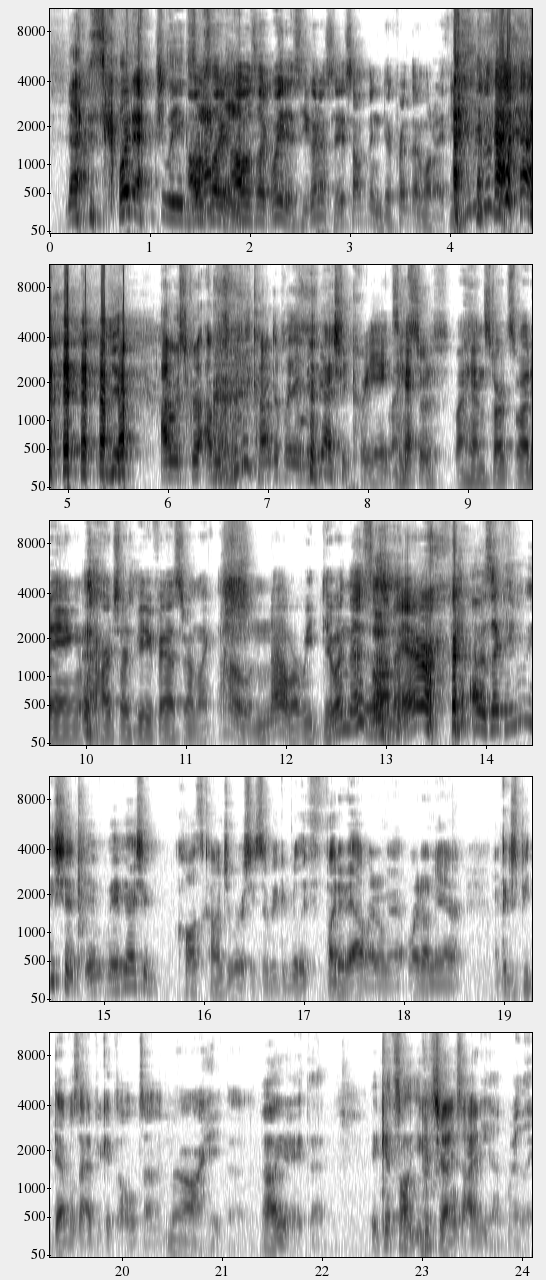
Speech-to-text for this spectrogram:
that is quite actually exactly. I was like, I was like, wait, is he going to say something different than what I think he's going to say? Yeah, I was I was really contemplating maybe I should create My, some hand, sort of my hands start sweating. My heart starts beating faster. I'm like, oh no, are we doing this on air? I was like maybe we should maybe I should cause controversy so we could really fight it out right on air, right on air. I could just be devil's advocate the whole time. no, I hate that. Oh, you hate that. It gets all you get your anxiety up really.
